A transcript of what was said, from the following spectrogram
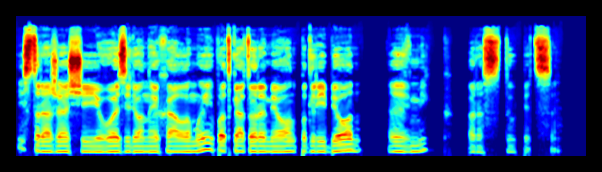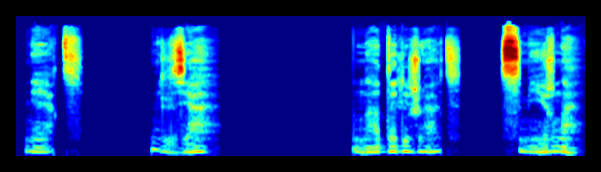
и сторожащие его зеленые холмы, под которыми он погребен, вмиг расступится. Нет, нельзя. Надо лежать смирно.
